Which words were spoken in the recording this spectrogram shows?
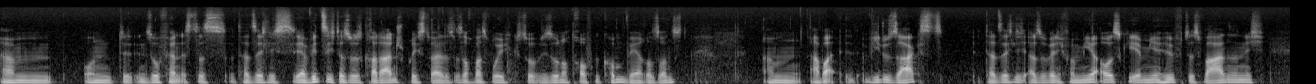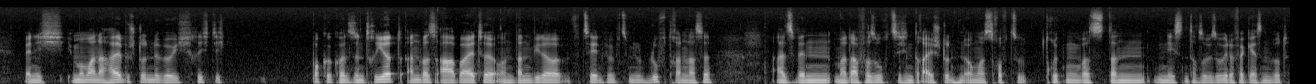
Ähm, und insofern ist das tatsächlich sehr witzig, dass du das gerade ansprichst, weil das ist auch was, wo ich sowieso noch drauf gekommen wäre sonst. Ähm, aber wie du sagst, tatsächlich, also wenn ich von mir ausgehe, mir hilft es wahnsinnig, wenn ich immer mal eine halbe Stunde wirklich richtig bocke konzentriert an was arbeite und dann wieder 10, 15 Minuten Luft dran lasse, als wenn man da versucht, sich in drei Stunden irgendwas drauf zu drücken, was dann nächsten Tag sowieso wieder vergessen wird.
